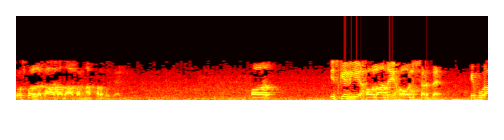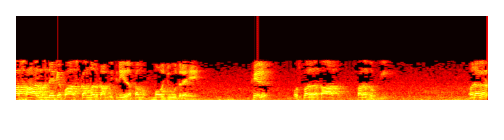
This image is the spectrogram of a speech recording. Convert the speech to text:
تو اس پر زکوٰۃ ادا کرنا فرض ہو جائے گی۔ اور اس کے لیے ہولان ہول شرط ہے کہ پورا سال بندے کے پاس کم از کم اتنی رقم موجود رہے۔ پھر اس پر زکوٰۃ فرض ہوگی۔ اور اگر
